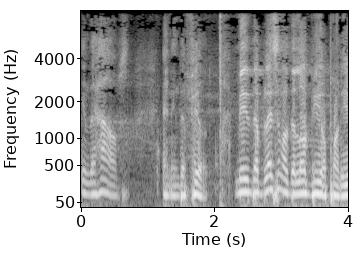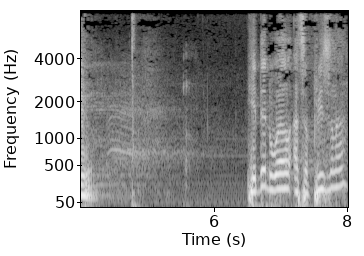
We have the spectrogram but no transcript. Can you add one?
in the house and in the field. May the blessing of the Lord be upon you. He did well as a prisoner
